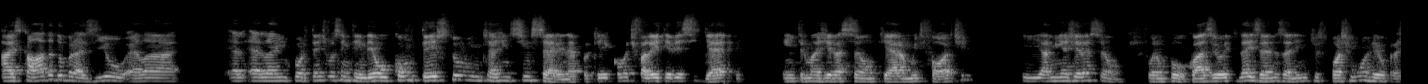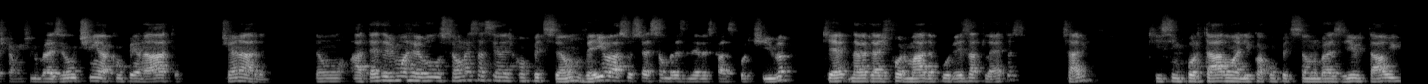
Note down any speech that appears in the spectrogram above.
a escalada do Brasil, ela, ela é importante você entender o contexto em que a gente se insere, né? Porque, como eu te falei, teve esse gap entre uma geração que era muito forte e a minha geração, que foram pô, quase 8, 10 anos ali em que o esporte morreu praticamente no Brasil, não tinha campeonato, não tinha nada. Então, até teve uma revolução nessa cena de competição, veio a Associação Brasileira de Escala Esportiva, que é, na verdade, formada por ex-atletas, sabe? Que se importavam ali com a competição no Brasil e tal, e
